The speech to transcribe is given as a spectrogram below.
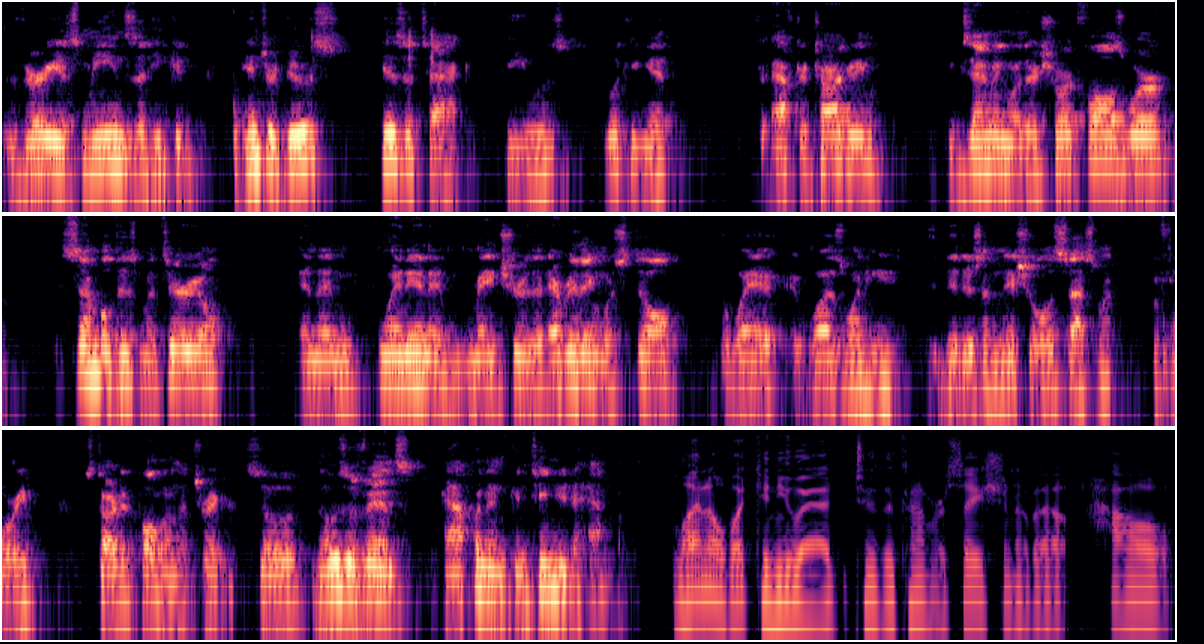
the various means that he could introduce his attack. He was looking at, after targeting, examining where their shortfalls were, assembled his material, and then went in and made sure that everything was still the way it was when he did his initial assessment before he started pulling the trigger. So those events happen and continue to happen. Lionel, what can you add to the conversation about how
